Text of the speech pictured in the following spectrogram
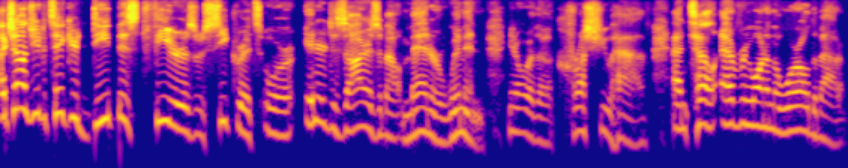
I challenge you to take your deepest fears or secrets or inner desires about men or women, you know, or the crush you have, and tell everyone in the world about them.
